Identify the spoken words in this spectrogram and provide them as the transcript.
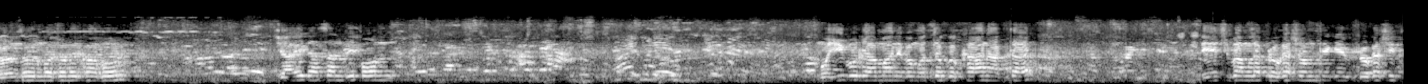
গ্রন্থ উন্মোচনের খবর। জাহিদ হাসান রিপন, মুজিবুর রহমান এবং অধ্যক্ষ খান আক্তার। দেশ বাংলা প্রকাশন থেকে প্রকাশিত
